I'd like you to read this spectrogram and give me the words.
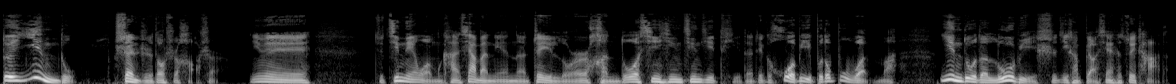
对印度甚至都是好事因为。就今年我们看下半年呢，这一轮很多新兴经济体的这个货币不都不稳吗？印度的卢比实际上表现是最差的，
